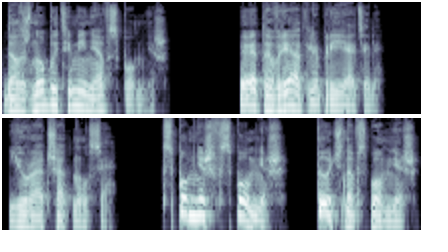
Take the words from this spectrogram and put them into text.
должно быть, и меня вспомнишь. Это вряд ли, приятель. Юра отшатнулся. Вспомнишь, вспомнишь. Точно вспомнишь.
